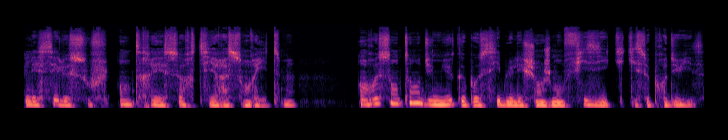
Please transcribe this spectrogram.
Laissez le souffle entrer et sortir à son rythme en ressentant du mieux que possible les changements physiques qui se produisent.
